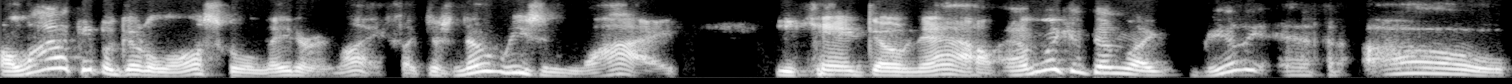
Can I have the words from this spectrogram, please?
a lot of people go to law school later in life. Like, there's no reason why you can't go now. And I'm looking at them like, really? And I thought, oh,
